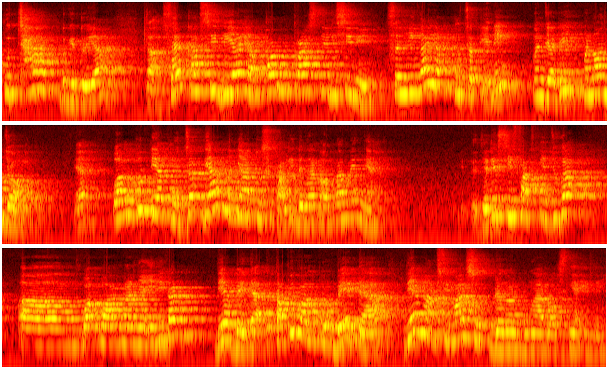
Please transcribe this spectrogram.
pucat begitu ya Nah, saya kasih dia yang kontrasnya di sini, sehingga yang pucat ini menjadi menonjol. Ya, walaupun dia pucat, dia menyatu sekali dengan ornamennya. Gitu. Jadi sifatnya juga um, warnanya ini kan dia beda, tetapi walaupun beda, dia masih masuk dengan bunga rose-nya ini.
